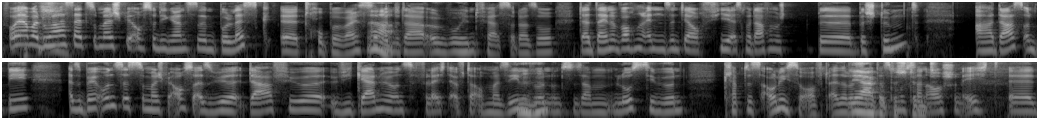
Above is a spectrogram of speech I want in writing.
vorher, aber du hast halt zum Beispiel auch so die ganze Burlesque-Truppe, weißt ja. du, wenn du da irgendwo hinfährst oder so. Da, deine Wochenenden sind ja auch viel erstmal davon be bestimmt. A, das und B, also bei uns ist zum Beispiel auch so, also wir dafür, wie gern wir uns vielleicht öfter auch mal sehen mhm. würden und zusammen losziehen würden, klappt es auch nicht so oft. Also das, ja, das, das muss stimmt. dann auch schon echt, äh,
